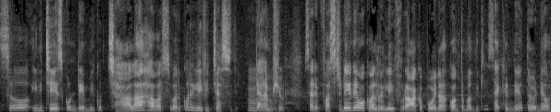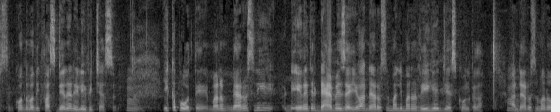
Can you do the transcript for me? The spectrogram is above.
సో ఇది చేసుకుంటే మీకు చాలా హవర్స్ వరకు రిలీఫ్ ఇచ్చేస్తుంది. డ్యామ్ ష్యూర్ సరే ఫస్ట్ డేనే ఒకవేళ రిలీఫ్ రాకపోయినా కొంతమందికి సెకండ్ డే థర్డ్ డే వస్తుంది. కొంతమందికి ఫస్ట్ డేనే రిలీఫ్ ఇచ్చేస్తుంది. Hmm. ఇకపోతే మనం నెర్వ్స్ని ఏదైతే డ్యామేజ్ అయ్యో ఆ నెర్వ్స్ని మళ్ళీ మనం రీగెయిన్ చేసుకోవాలి కదా. ఆ నెర్వ్స్ని మనం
